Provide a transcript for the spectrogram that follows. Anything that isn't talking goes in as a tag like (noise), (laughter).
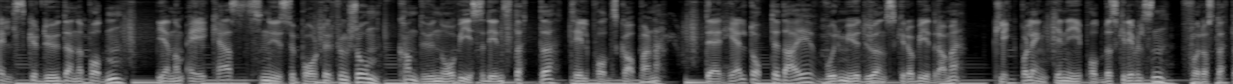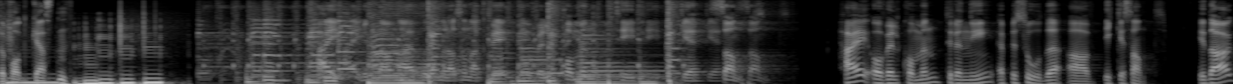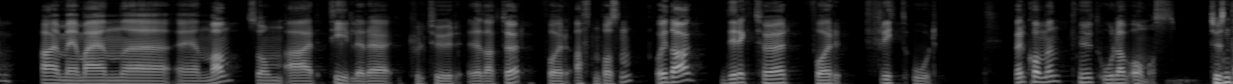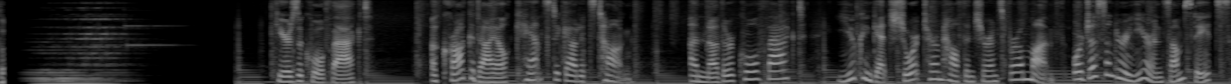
Elsker du denne podden? Gjennom Acasts nye supporterfunksjon kan du nå vise din støtte til podskaperne. Det er helt opp til deg hvor mye du ønsker å bidra med. Klikk på lenken i podbeskrivelsen for å støtte podkasten. Hei, mitt navn er Olan Razan Akfi, og velkommen til Ikke sant. Hei, og velkommen til en ny episode av Ikke sant. I dag har jeg med meg en, eh, en mann som er tidligere kulturredaktør for Aftenposten, og i dag direktør for Fritt Ord. Velkommen, Knut Olav Åmås. Tusen takk. Here's a cool fact a crocodile can't stick out its tongue. Another cool fact you can get short term health insurance for a month or just under a year in some states.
